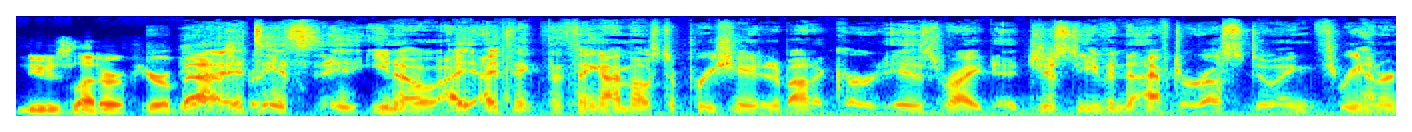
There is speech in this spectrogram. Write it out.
newsletter if you're a bass. Yeah, it's, it's it, you know I, I think the thing I most appreciated about it, Kurt, is right. Just even after us doing 300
